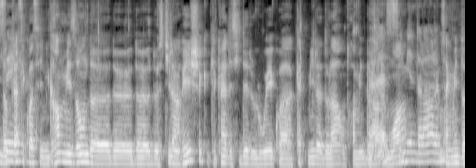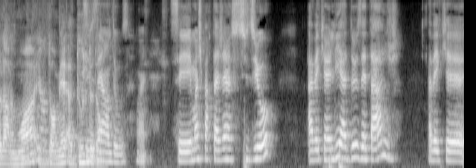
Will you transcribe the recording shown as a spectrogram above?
Donc là, c'est quoi? C'est une grande maison de, de, de, de style un riche que quelqu'un a décidé de louer quoi 4000 dollars ou 3000 dollars euh, le mois 6000 dollars le mois. 5000 dollars le mois et vous dormez à 12 Divisé dedans. en 12, ouais. C'est, moi, je partageais un studio avec un lit à deux étages. Avec, euh,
